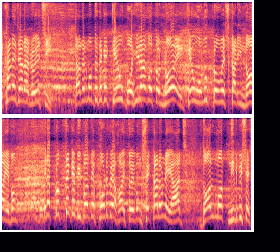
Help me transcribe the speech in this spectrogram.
এখানে যারা রয়েছি, তাদের মধ্যে থেকে কেউ বহিরাগত নয়, কেউ অনুপ্রবেশকারী নয়, এবং এরা প্রত্যেকে বিপদে পড়বে হয়তো, এবং সে কারণে আজ দলমত নির্বিশেষ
